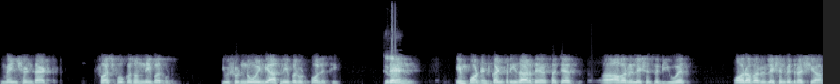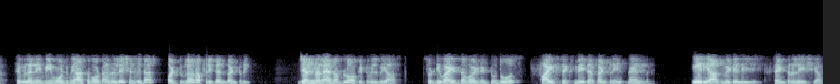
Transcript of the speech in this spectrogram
mentioned that first focus on neighborhood. You should know India's neighborhood policy. Then, important countries are there, such as uh, our relations with US, or our relation with Russia. Similarly, we won't be asked about our relation with a particular African country. General as a block, it will be asked. So divide the world into those five, six major countries, then areas, Middle East, Central Asia.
